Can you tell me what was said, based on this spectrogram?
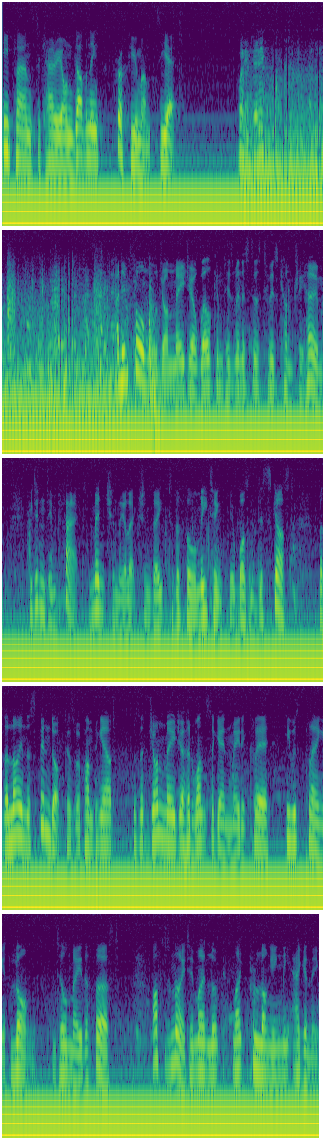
He plans to carry on governing for a few months yet. Morning, Jenny. An informal John Major welcomed his ministers to his country home. He didn't, in fact, mention the election date to the full meeting. It wasn't discussed. But the line the spin doctors were pumping out was that John Major had once again made it clear he was playing it long until May the 1st. After tonight, it might look like prolonging the agony.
